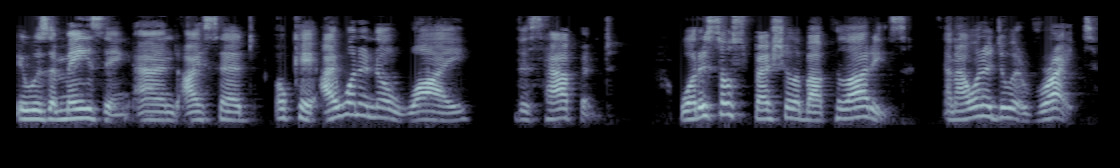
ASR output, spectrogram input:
It was amazing. And I said, okay, I want to know why this happened. What is so special about Pilates? And I want to do it right.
